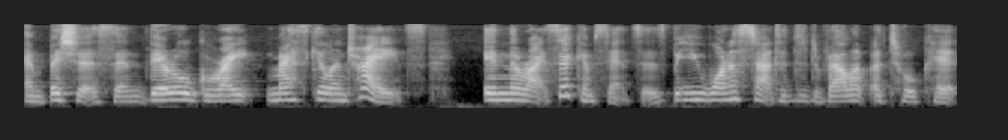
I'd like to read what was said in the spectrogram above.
ambitious. And they're all great masculine traits in the right circumstances. But you want to start to develop a toolkit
